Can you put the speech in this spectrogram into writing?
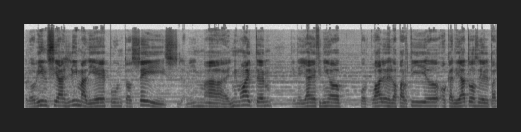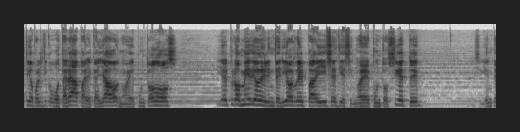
provincias Lima 10.6, la misma, el mismo ítem tiene ya definido por cuáles de los partidos o candidatos del partido político votará para el Callao 9.2 y el promedio del interior del país es 19.7 siguiente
